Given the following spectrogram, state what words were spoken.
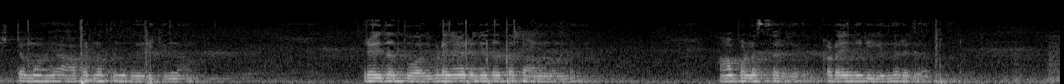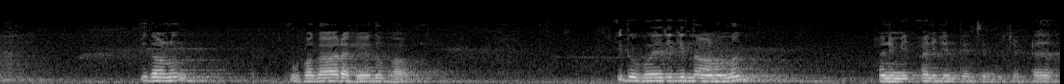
ഇഷ്ടമായ ആഭരണത്തിന് ഉപകരിക്കുന്നതാണ്. രഹിതത്വം ഇവിടെ ഞാൻ രഹിതത്തെ കാണുന്നുണ്ട്. ആപണസ്ഥ രജതം കടയിലിരിക്കുന്ന രജതം ഇതാണ് ഉപകാരഹേതുഭാവം. ഇത് ഉപകരിക്കുന്നതാണെന്ന് അനുമി അനുചിന്തി ചിന്തിച്ചിട്ട്.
